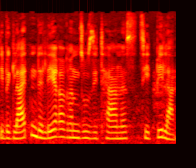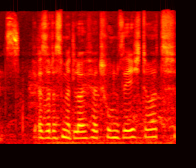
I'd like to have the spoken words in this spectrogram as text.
Die begleitende Lehrerin Susi Ternes zieht Bilanz. Also das mit Läufertum sehe ich dort.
